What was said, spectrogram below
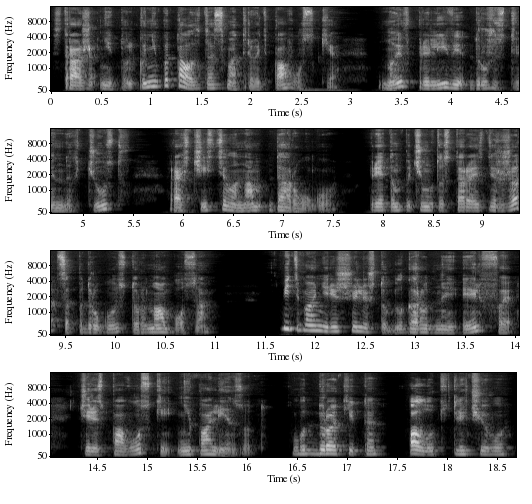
Стража не только не пыталась досматривать повозки, но и в приливе дружественных чувств расчистила нам дорогу, при этом почему-то стараясь держаться по другую сторону обоза. Видимо, они решили, что благородные эльфы через повозки не полезут. Вот дураки-то, а луки для чего?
